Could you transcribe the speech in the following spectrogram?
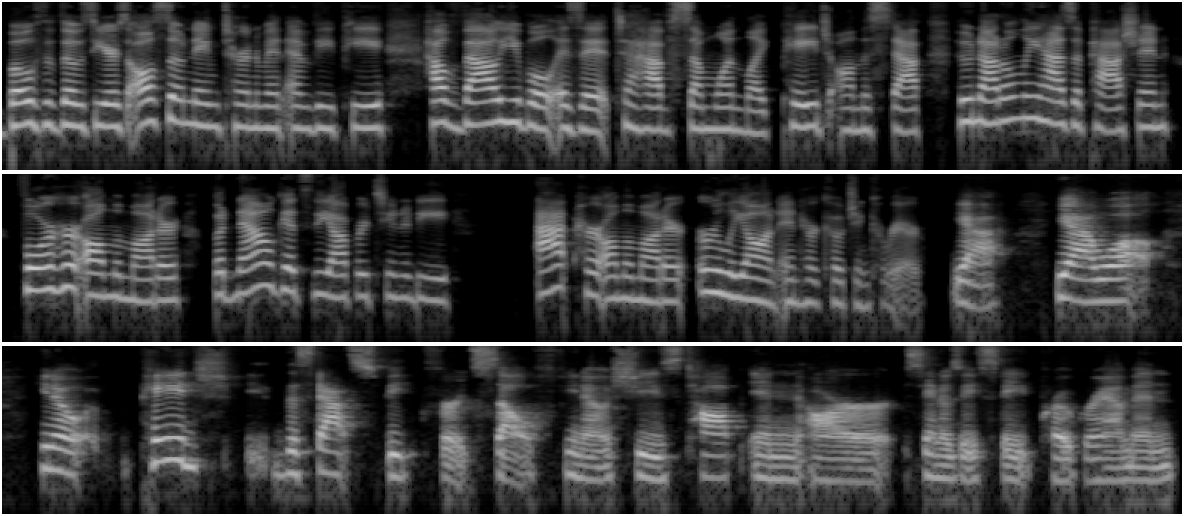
Both of those years also named tournament MVP. How valuable is it to have someone like Paige on the staff who not only has a passion for her alma mater, but now gets the opportunity at her alma mater early on in her coaching career. Yeah. Yeah. Well, you know, Paige, the stats speak for itself. You know, she's top in our San Jose State program and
